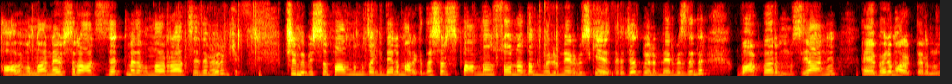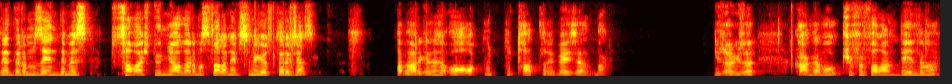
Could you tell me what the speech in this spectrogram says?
Abi bunların hepsi rahatsız etmedi. Bunları rahatsız edemiyorum ki. Şimdi bir spamımıza gidelim arkadaşlar. Spamdan sonra da bölümlerimizi gezdireceğiz. Bölümlerimiz nedir? Warplarımız. Yani e, bölüm olaraklarımız, Nether'ımız, End'imiz, savaş dünyalarımız falan hepsini göstereceğiz. Tabii hareket edeceğiz. Aa bak bu, bu tatlı bir beyaz bak. Güzel güzel. Kanka bu küfür falan değil değil mi?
